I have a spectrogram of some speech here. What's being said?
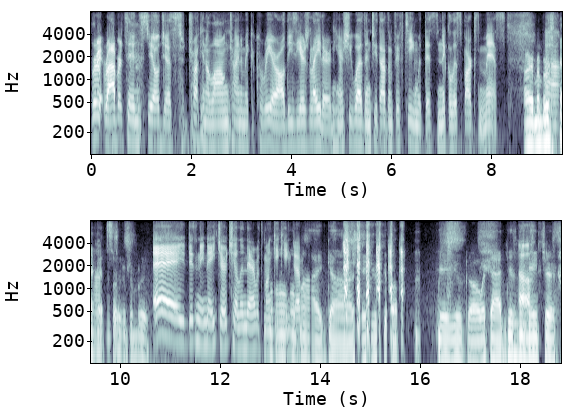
Britt Robertson still just trucking along, trying to make a career all these years later, and here she was in 2015 with this Nicholas Sparks mess. I remember Um, that. So I remember. Hey, Disney Nature chilling there with Monkey oh Kingdom. my gosh! there you go. There you go with that Disney Oh. nature.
